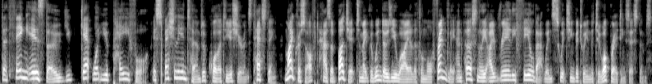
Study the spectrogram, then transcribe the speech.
The thing is though, you get what you pay for, especially in terms of quality assurance testing. Microsoft has a budget to make the Windows UI a little more friendly, and personally I really feel that when switching between the two operating systems.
